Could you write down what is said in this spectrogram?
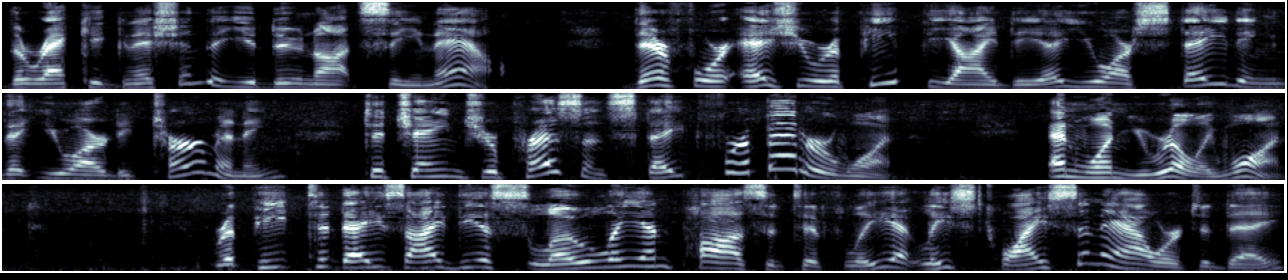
the recognition that you do not see now. Therefore, as you repeat the idea, you are stating that you are determining to change your present state for a better one, and one you really want. Repeat today's idea slowly and positively at least twice an hour today,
